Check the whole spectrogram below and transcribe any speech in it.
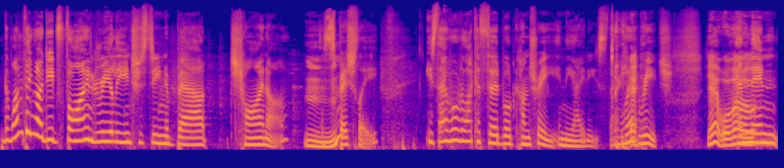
The one thing I did find really interesting about China, Mm-hmm. especially, is they were like a third world country in the 80s. They weren't Yeah. rich. Yeah, well, And uh, then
